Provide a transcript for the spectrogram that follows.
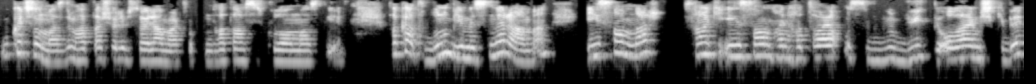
Bu kaçınılmaz değil mi? Hatta şöyle bir söylem var toplumda hatasız kul olmaz diye. Fakat bunu bilmesine rağmen insanlar sanki insan hani hata yapması büyük bir olaymış gibi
